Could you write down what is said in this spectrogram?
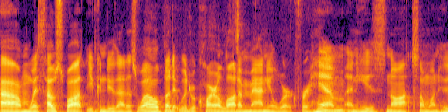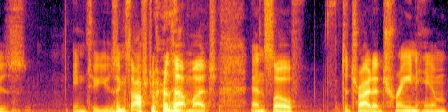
um, with HubSpot, you can do that as well, but it would require a lot of manual work for him, and he's not someone who's into using software that much. And so f- to try to train him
